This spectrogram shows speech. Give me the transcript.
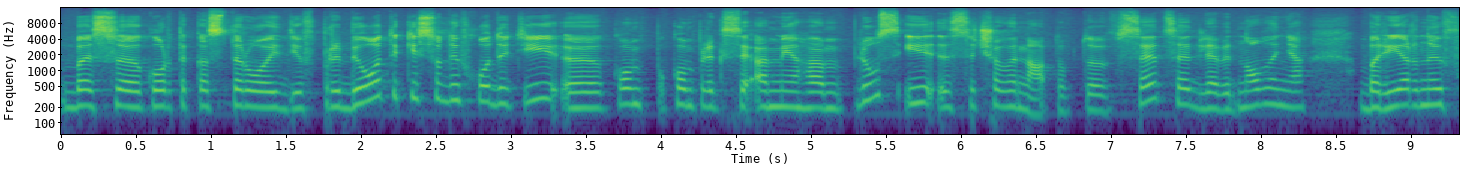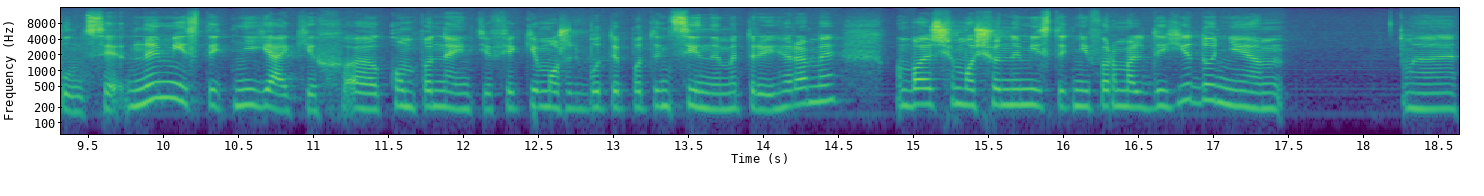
без е, кортикостероїдів, пребіотики сюди входять і е, комплекси омега плюс і сечовина. Тобто все це для відновлення бар'єрної функції. Не містить ніяких компонентів, які можуть бути потенційними тригерами. Ми бачимо, що не містить ні формальдегіду, ні. Е,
